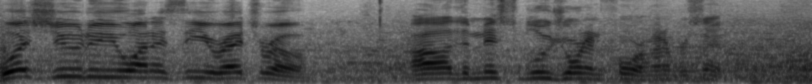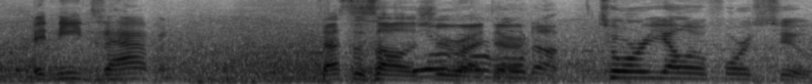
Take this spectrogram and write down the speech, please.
What shoe do you want to see retro? Uh, the Mist Blue Jordan 4, 100%. It needs to happen. That's a solid shoe right there. Hold up. Tour Yellow Force 2.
